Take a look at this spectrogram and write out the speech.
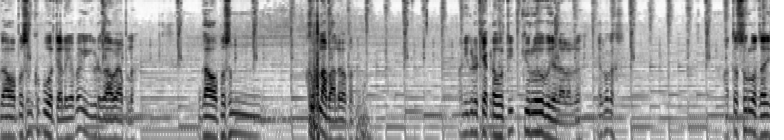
गावापासून खूप वरती आलो हे बघा इकडं गाव आहे आपलं. गावापासून खूप लांब आलो आपण. आणि इकडं टेकडावरती किरू भेटायला आलो हे बघा. आता सुरुवात झाली.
